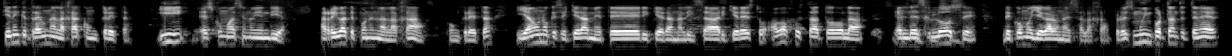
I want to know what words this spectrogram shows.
tienen que traer una alajá concreta. Y es como hacen hoy en día. Arriba te ponen la alajá concreta y a uno que se quiera meter y quiera analizar y quiere esto, abajo está todo la, el desglose de cómo llegaron a esa alajá. Pero es muy importante tener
